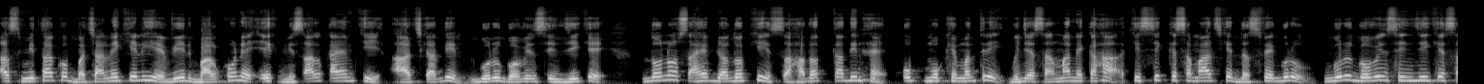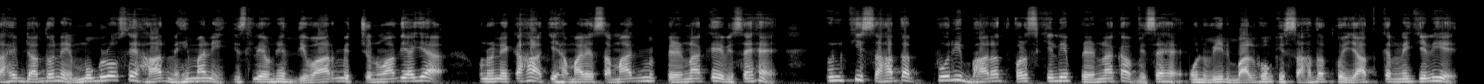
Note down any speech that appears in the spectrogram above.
अस्मिता को बचाने के लिए वीर बालकों ने एक मिसाल कायम की। आज का दिन गुरु गोविंद सिंह जी के दोनों साहिब साहिबजादों की शहादत का दिन है। उप मुख्यमंत्री विजय शर्मा ने कहा कि सिख समाज के दसवें गुरु गुरु गोविंद सिंह जी के साहिब साहिबजादों ने मुगलों से हार नहीं मानी, इसलिए उन्हें दीवार में चुनवा दिया गया। उन्होंने कहा कि हमारे समाज में प्रेरणा के विषय हैं। उनकी शहादत पूरी भारत वर्ष के लिए प्रेरणा का विषय है। उन वीर बालकों की शहादत को याद करने के लिए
